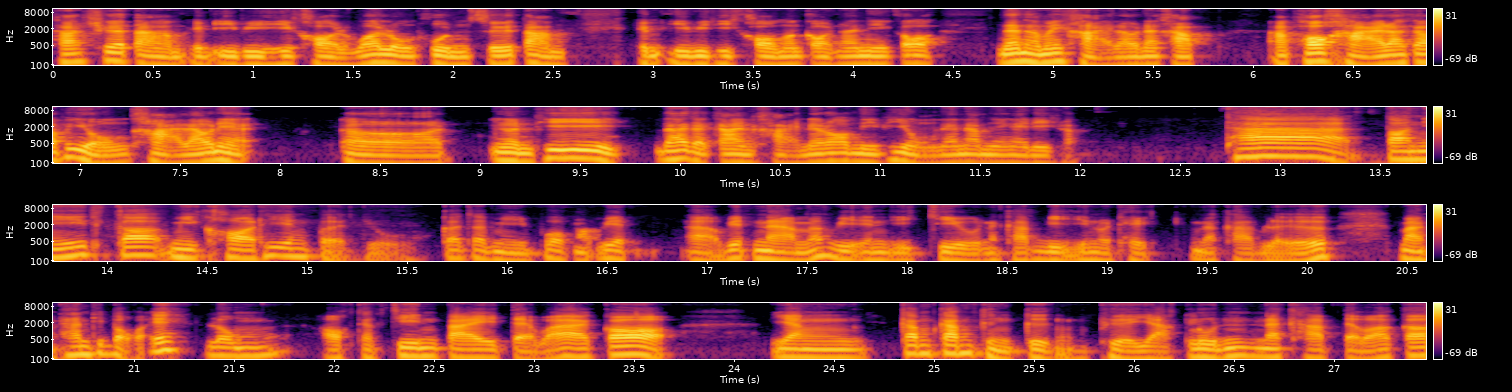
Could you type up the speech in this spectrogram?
ถ้าเชื่อตาม MEVT Core หรือว่าลงทุนซื้อตาม MEVT Core มาก่อนหน้านี้ก็แนะนำให้ขายแล้วนะครับอะพอขายแล้วครับพี่หยงขายแล้วเนี่ยเอ่อเงินที่ได้จากการขายในรอบนี้พี่หยงแนะนำยังไงดีครับ ถ้าตอนนี้ก็มีคอที่ยังเปิดอยู่ ก็จะมีพวกครับเวียดอ่าเวียดนามนะ VNEQ นะครับ B Innotech นะครับ หรือบางท่านที่บอกว่า เอ๊ะ ลงออกจากจีนไป แต่ว่าก็ ยังก้ำก้ำกึ่งกึ่งเผื่ออยากลุ้นนะครับ แต่ว่าก็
